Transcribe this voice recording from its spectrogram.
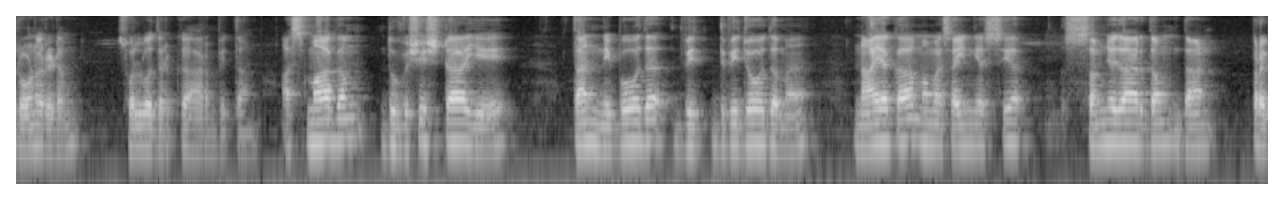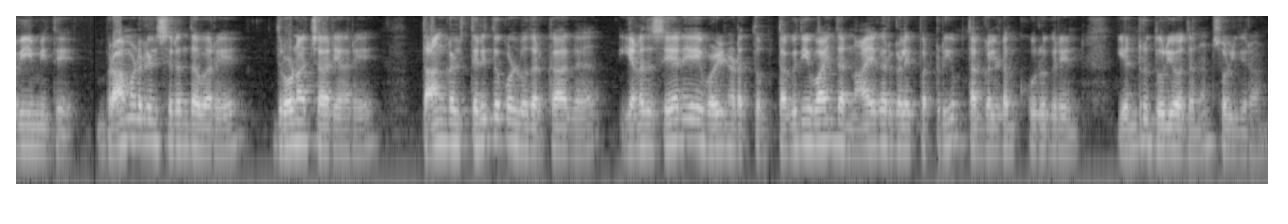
துரோணரிடம் சொல்வதற்கு ஆரம்பித்தான். அஸ்மாகம் துவிசிஷ்டா ஏ தன் நிபோத த்வி த்விஜோதம நாயகா மம சைன்யஸ்ய சம்யதார்த்தம் தான் பிரவீமிதே. பிராமணரில் சிறந்தவரே துரோணாச்சாரியாரே தாங்கள் தெரிந்து கொள்வதற்காக எனது சேனையை வழிநடத்தும் தகுதி வாய்ந்த நாயகர்களை பற்றியும் தங்களிடம் கூறுகிறேன் என்று துரியோதனன் சொல்கிறான்.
